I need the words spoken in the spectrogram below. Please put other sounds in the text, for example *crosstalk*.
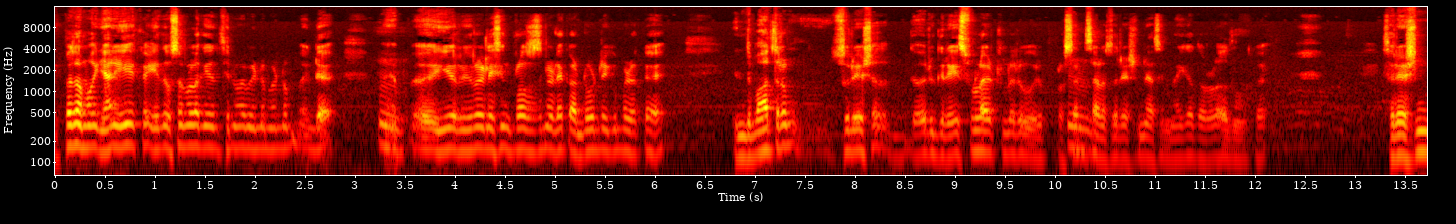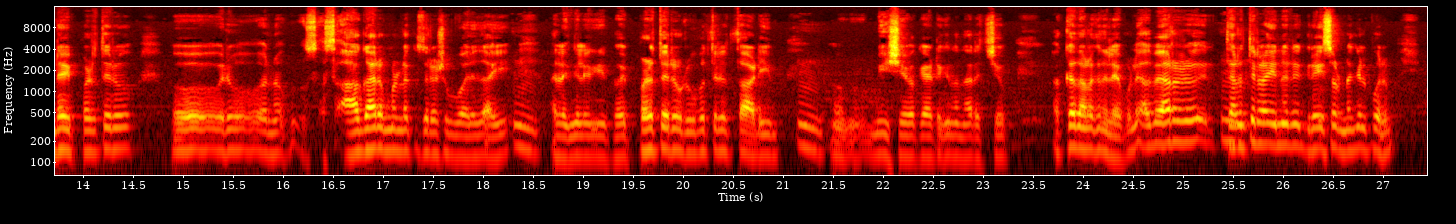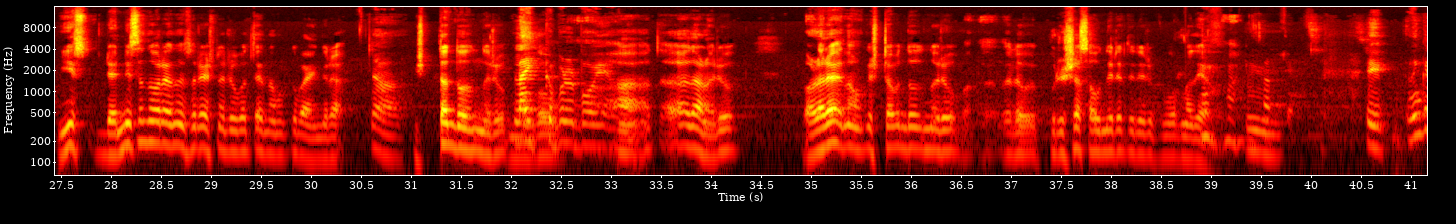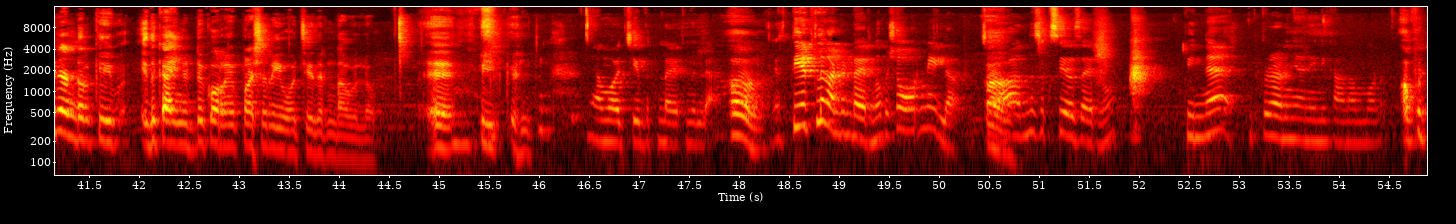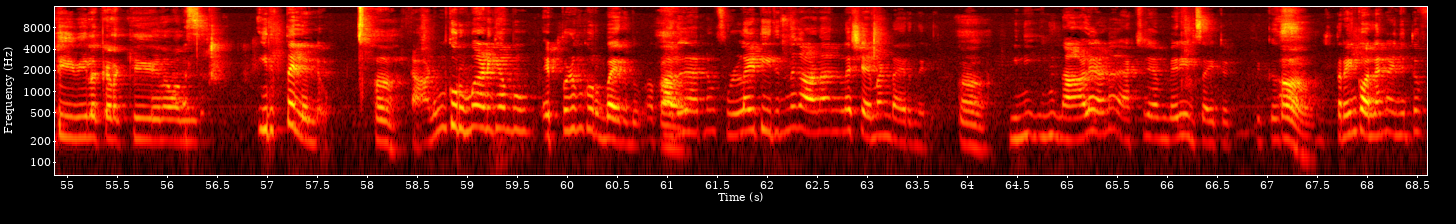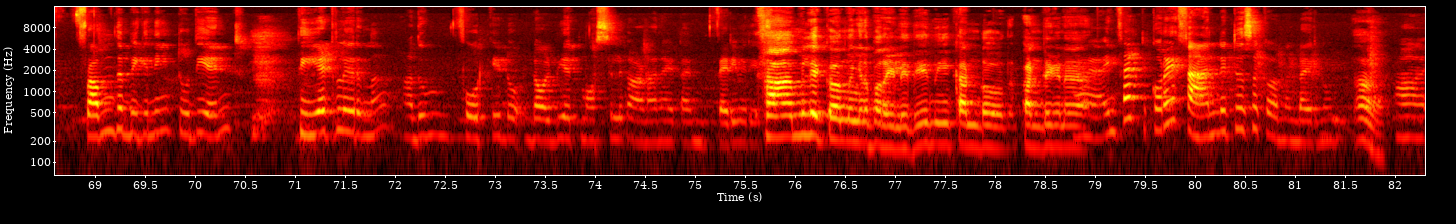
ഇപ്പോൾ നമ്മൾ ഞാൻ ഈ ഈ ദിവസങ്ങളൊക്കെ ഈ സിനിമ വീണ്ടും വീണ്ടും എന്റെ ഈ റീ റിലീസിങ് പ്രോസസ്സിന്റെ ഇടയിൽ കണ്ടുകൊണ്ടിരിക്കുമ്പോഴൊക്കെ എന്തുമാത്രം സുരേഷ് ഒരു ഗ്രേസ്ഫുൾ ആയിട്ടുള്ളൊരു ഒരു പ്രസൻസാണ് സുരേഷിന്റെ ആ സിനിമയ്ക്കകത്തുള്ളത് നമുക്ക്. സുരേഷിന്റെ ഇപ്പോഴത്തെ ഒരു ഒരു ആകാരം കൊണ്ടൊക്കെ സുരേഷ് വലുതായി. അല്ലെങ്കിൽ ഇപ്പോൾ ഇപ്പോഴത്തെ ഒരു രൂപത്തിൽ താടിയും മീശയൊക്കെ മീശയും ആയിട്ട് ഇങ്ങനെ നരച്ചും. ഒക്കെ നടക്കുന്നില്ലേ? പുള്ളി അത് വേറൊരു തരത്തിൽ അതിനൊരു ഗ്രേസ് ഉണ്ടെങ്കിൽ പോലും ഈ ഡെന്നിസ് എന്ന് പറയുന്ന സുരേഷിന്റെ രൂപത്തെ നമുക്ക് ഭയങ്കര ഇഷ്ടം തോന്നുന്നൊരു അതാണ് ഒരു വളരെ നമുക്ക് ഇഷ്ടം തോന്നുന്നൊരു ഒരു പുരുഷ സൗന്ദര്യത്തിന്റെ ഒരു പൂർണതയാണ്. *laughs* നിങ്ങൾക്ക് രണ്ടുപേർക്ക് ഇത് കഴിഞ്ഞിട്ട് കുറെ പ്രഷർ ഈ വാച്ച് ചെയ്തിട്ടുണ്ടാവുമല്ലോ? ഞാൻ വാച്ച് ചെയ്തിട്ടുണ്ടായിരുന്നില്ല. ആ. തിയേറ്ററിൽ കണ്ടിട്ടുണ്ടായിരുന്നു പക്ഷെ ഓർമ്മയില്ല. അന്ന് സിക്സ് ഇയേഴ്സ് ആയിരുന്നു. പിന്നെ ഇപ്പോഴാണ് ഞാൻ ഇനി കാണാൻ പോണത്. അപ്പൊ ടി വിയിലൊക്കെ ഇടയ്ക്ക് ഇങ്ങനെ വന്ന് ഇരുത്തല്ലല്ലോ. ആ. ഞാനും കുറുമ്പ് കാണിക്കാൻ പോകും എപ്പോഴും കുറുമ്പായിരുന്നു. അപ്പൊ അത് കാരണം ഫുള്ളായിട്ട് ഇരുന്ന് കാണാനുള്ള ക്ഷമ ഉണ്ടായിരുന്നില്ല. ഇനി നാളെയാണ് actually I am very excited because ഇത്രയും കൊല്ലം കഴിഞ്ഞിട്ട് from the beginning to the end തിയേറ്ററിൽ ഇരുന്ന് അതും ഫോർ കെ ഡോൾബി അറ്റ്മോസിൽ കാണാനായിട്ട് I am very very family ഒക്കെ വന്ന് ഇങ്ങനെ പറയില്ലേ ഇത് നീ കണ്ടോ? പണ്ട് ഇങ്ങനെ ഇൻഫാക്ട് കുറെ ഫാൻ ലെറ്റേഴ്സ് ഒക്കെ വന്നിട്ടുണ്ടായിരുന്നു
